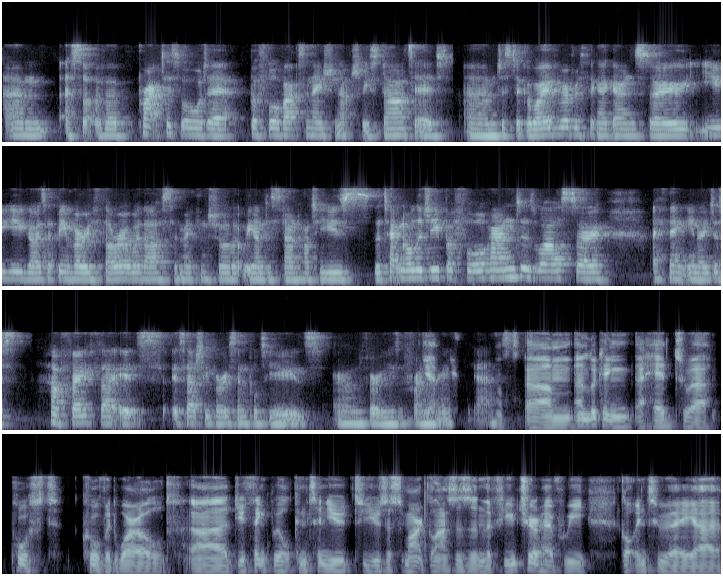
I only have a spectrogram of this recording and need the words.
um, a sort of a practice audit before vaccination actually started, um, just to go over everything again. So you you guys have been very thorough with us and making sure that we understand how to use the technology beforehand as well. So I think you know just have faith that it's it's actually very simple to use and very user friendly. Yeah. yeah. Um, and looking ahead to a post COVID world. Uh, do you think we'll continue to use the smart glasses in the future? Have we got into a, uh,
